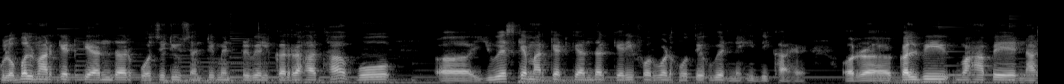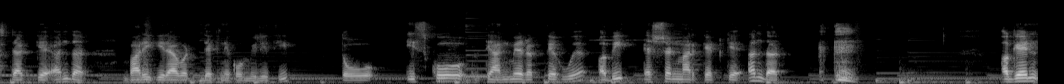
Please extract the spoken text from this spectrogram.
ग्लोबल मार्केट के अंदर पॉजिटिव सेंटीमेंट प्रिवेल कर रहा था, वो यूएस के मार्केट के अंदर कैरी फॉरवर्ड होते हुए नहीं दिखा है। और कल भी वहाँ पे नास्डैक के अंदर भारी गिरावट देखने को मिली थी। तो इसको ध्यान में रखते हुए अभी एशियन मार्केट के अंदर अगेन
